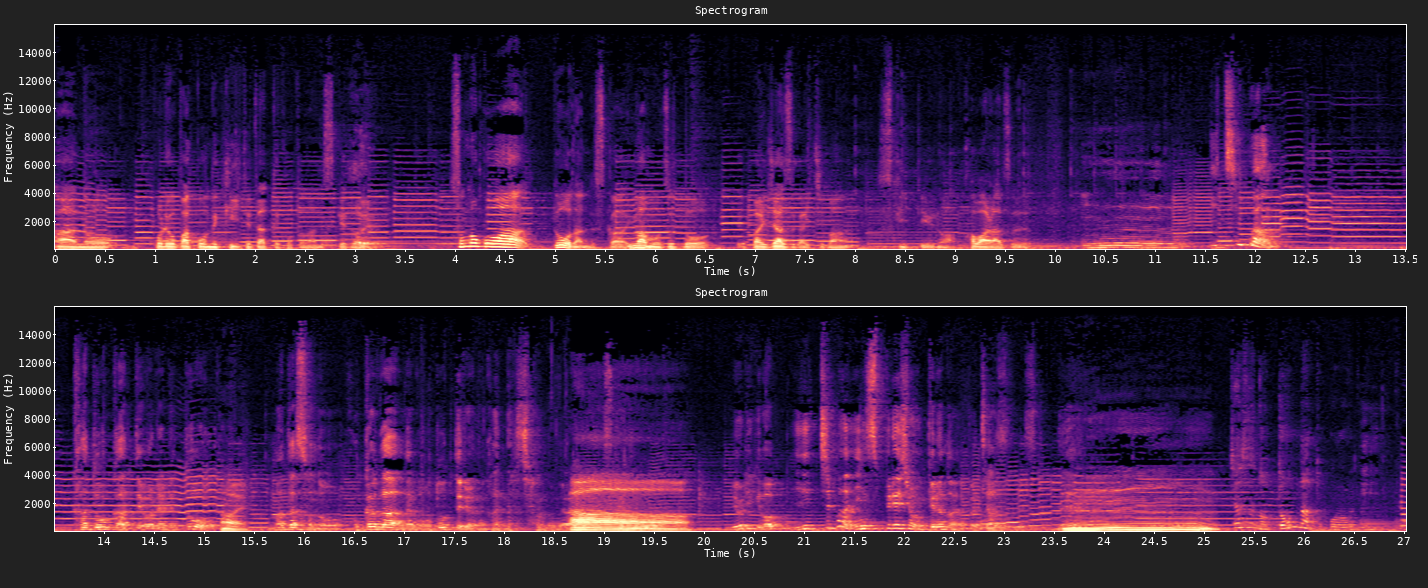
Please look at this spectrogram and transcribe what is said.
あのこれを爆音で聴いてたってことなんですけど、はい。その後はどうなんですか？今もずっとやっぱりジャズが一番好きっていうのは変わらずうーん。一番かどうかって言われると、はい。またその他がなんか劣ってるような感じになっちゃうのでああれですけどよりは一番インスピレーションを受けるのはやっぱりジャズですかーうーね。ん。ジャズのどんなところにこ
